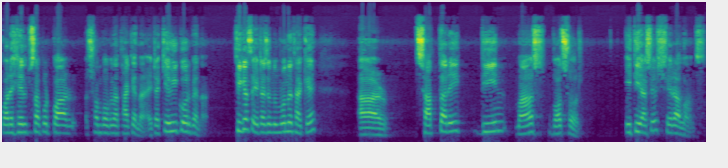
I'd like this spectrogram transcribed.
পরে হেল্প সাপোর্ট পাওয়ার সম্ভাবনা থাকে না। এটা কেউই করবে না। ঠিক আছে, এটা যেন মনে থাকে। আর সাত তারিখ, দিন, মাস, বছর, ইতিহাসের সেরা লঞ্চ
